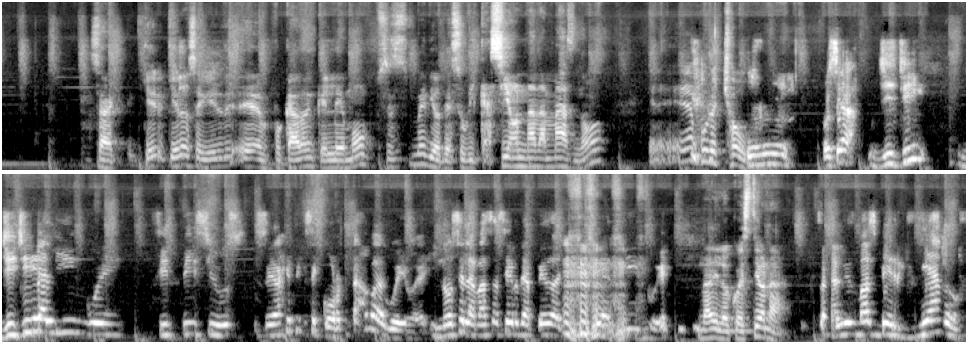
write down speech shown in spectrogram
O sea, quiero, quiero seguir eh, enfocado en que el emo pues, es medio desubicación nada más, ¿no? Era, era puro show. O sea, Gigi, Gigi Alin, güey, Sid Vicious, o sea, gente que se cortaba, güey, güey, y no se la vas a hacer de a pedo a Gigi Alin, güey. Nadie lo cuestiona. Sales más vergueado.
